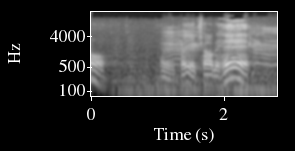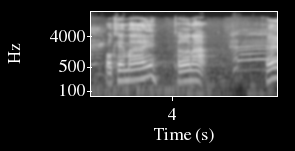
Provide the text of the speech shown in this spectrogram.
ล อ้พระเอกชอบเลย เฮ้ โอเคไหม เธอน่ะ เฮ้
